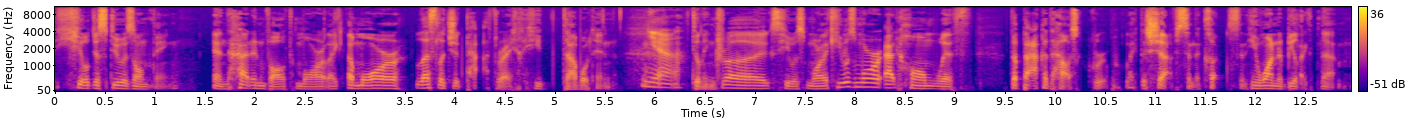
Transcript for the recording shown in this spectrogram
he'll just do his own thing, and that involved more like a more less legit path, right? He dabbled in Yeah. dealing drugs. He was more like he was more at home with the back of the house group, like the chefs and the cooks, and he wanted to be like them.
